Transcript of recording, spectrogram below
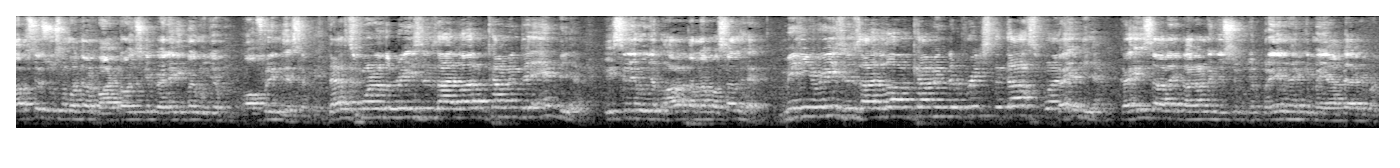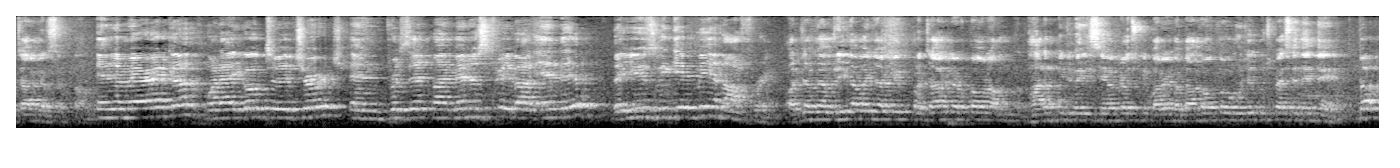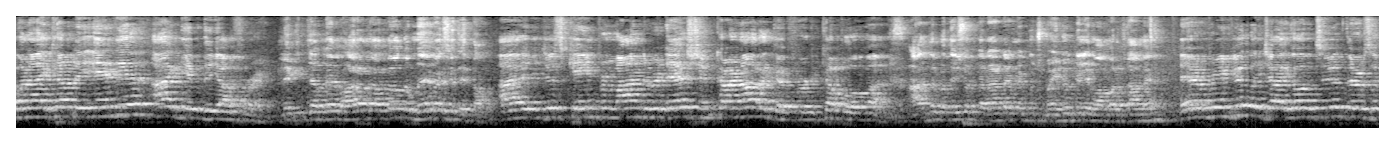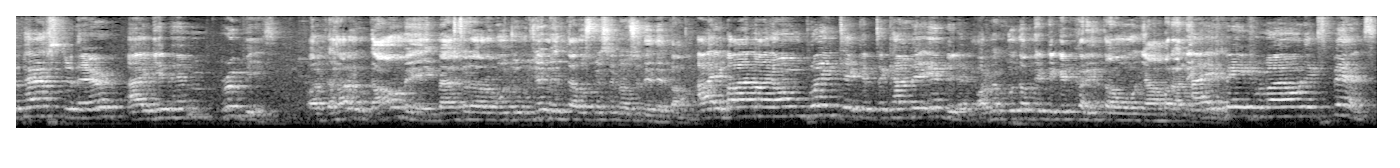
तब से सुसमाचार बांट रहा हूँ इसके पहले कि कोई मुझे ऑफरिंग दे सके? That's one of the reasons I love coming to India इसलिए मुझे भारत आना पसंद है। Many reasons I love coming to preach the gospel in India कई सारे कारण हैं जिससे मुझे प्रेम है कि मैं यहाँ पे आकर प्रचार कर सकता हूँ। In America when I go to a church and present my ministry about India they usually give me an offering और जब मैं अमेरिका में जाकर प्रचार करता हूँ और भारत में जो मेरी सेवा है उसके बारे में बताता हूँ तो मुझे कुछ पैसे देते हैं। But when I come to India I give the offering लेकिन जब मैं भारत आता हूँ तो मैं पैसे देता हूँ। I just came from Andhra Pradesh in Karnataka for couple of months Andhra Pradesh और कर्नाटक में कुछ महीनों के लिए वहाँ पर था मैं every village I go to there is a pastor there I give him rupees और हर गाँव में एक पास्टर है और वो जो मुझे मिलता है उसमें से मैं उसे दे देता हूँ। I buy my own plane ticket to come to India और मैं खुद अपनी टिकट खरीदता हूँ यहाँ पर आने के लिए। आई पे फॉर माय ओन एक्सपेंस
